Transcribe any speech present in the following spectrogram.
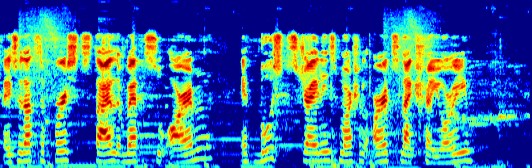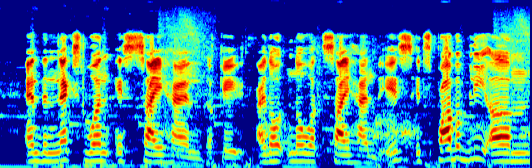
Okay, so that's the first style, Retsu Arm. It boosts Chinese martial arts like Shiori. And the next one is Sai Hand, okay? I don't know what Sai Hand is. It's probably, um...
